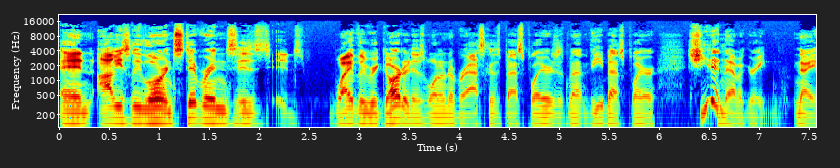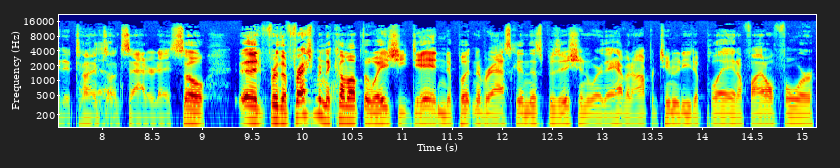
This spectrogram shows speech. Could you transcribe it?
And obviously Lauren Stivrins is is widely regarded as one of Nebraska's best players, if not the best player. She didn't have a great night at times on Saturday. So uh, for the freshman to come up the way she did and to put Nebraska in this position where they have an opportunity to play in a Final Four,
